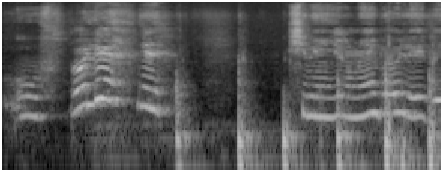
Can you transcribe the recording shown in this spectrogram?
Uf, böyleydi. 2020 böyleydi.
